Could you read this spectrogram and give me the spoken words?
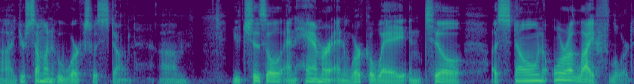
uh, you're someone who works with stone. Um, you chisel and hammer and work away until a stone or a life, Lord,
